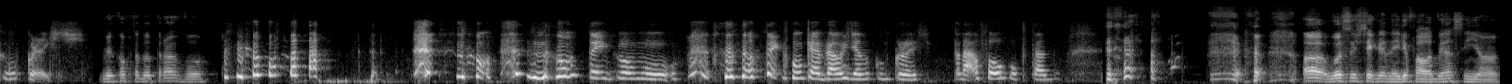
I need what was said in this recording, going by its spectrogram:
Com crush. Meu computador travou. Não, não tem como. Não tem como quebrar o gelo com crush. Travou o computador. Ó, você chega nele e fala bem assim, ó.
